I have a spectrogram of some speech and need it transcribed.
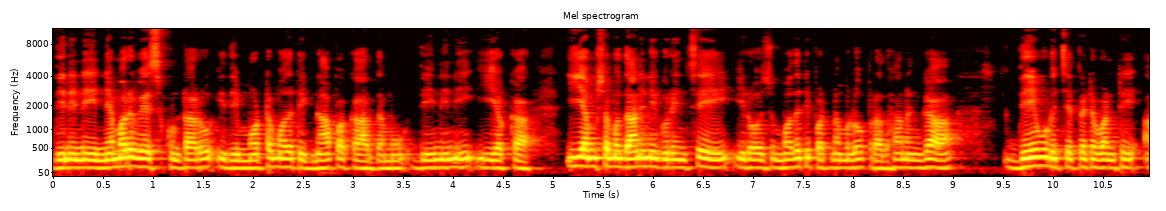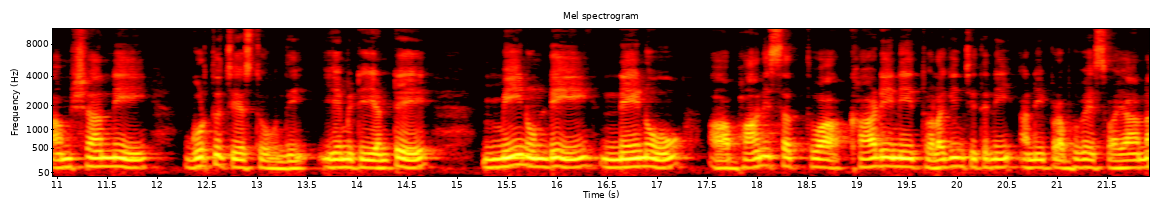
దీనిని నెమరు వేసుకుంటారు. ఇది మొట్టమొదటి జ్ఞాపకార్థము. దీనిని ఈ యొక్క ఈ అంశము దానిని గురించే ఈరోజు మొదటి పట్టణంలో ప్రధానంగా దేవుడు చెప్పేటువంటి అంశాన్ని గుర్తు చేస్తూ ఉంది. ఏమిటి అంటే మీ నుండి నేను ఆ బానిసత్వ కాడిని తొలగించి తిని అని ప్రభువే స్వయాన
